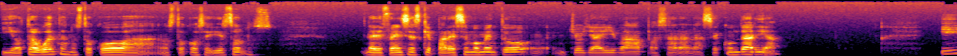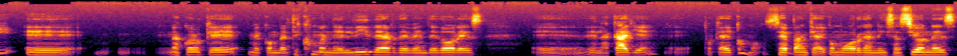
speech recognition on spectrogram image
y otra vuelta nos tocó, a, nos tocó seguir solos. La diferencia es que para ese momento yo ya iba a pasar a la secundaria y eh, me acuerdo que me convertí como en el líder de vendedores eh, de la calle, porque hay como, sepan que hay como organizaciones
